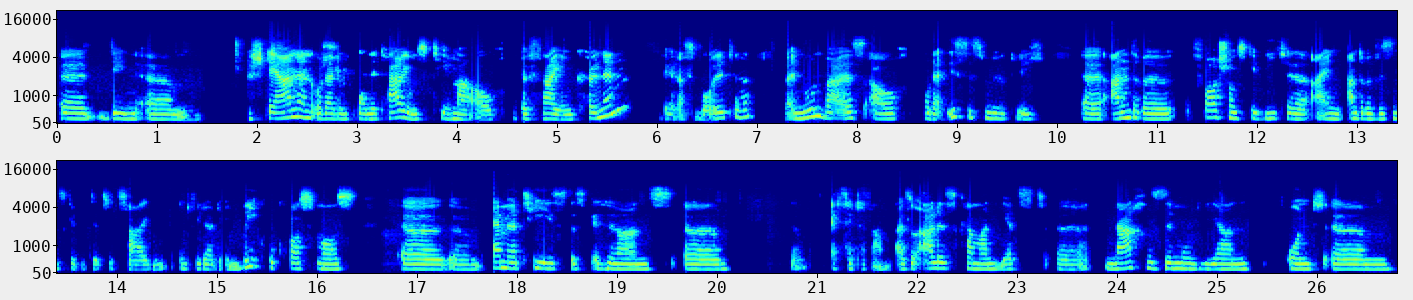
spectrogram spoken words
äh, den ähm, Sternen oder dem Planetariumsthema auch befreien können, wer das wollte. Weil nun war es auch oder ist es möglich, äh, andere Forschungsgebiete, ein, andere Wissensgebiete zu zeigen. Entweder den Mikrokosmos, äh, äh, MRTs des Gehirns, äh, etc. Also alles kann man jetzt äh, nachsimulieren und, ähm,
